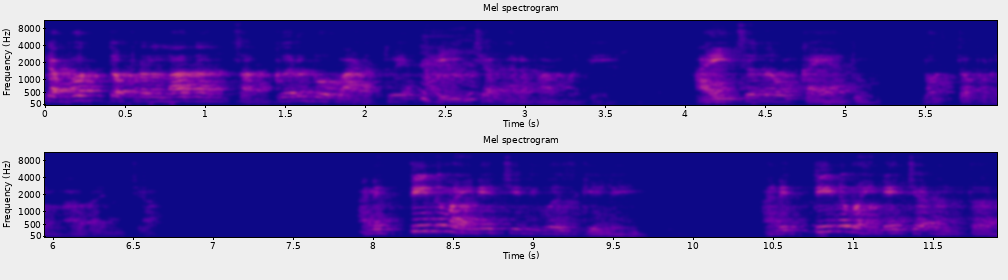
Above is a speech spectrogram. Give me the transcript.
त्या भक्त प्रल्हादांचा गर्भ वाढतोय आईच्या गर्भामध्ये. आईचं नाव कयादू भक्त प्रल्हादांच्या. आणि तीन महिन्याचे दिवस गेले. आणि तीन महिन्याच्या नंतर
